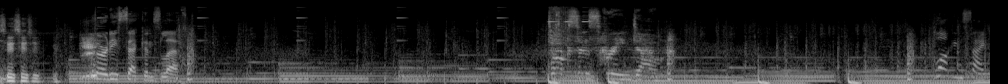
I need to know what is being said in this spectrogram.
Si, si, si. 30 seconds left. Toxin screen down. Blocking sight.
